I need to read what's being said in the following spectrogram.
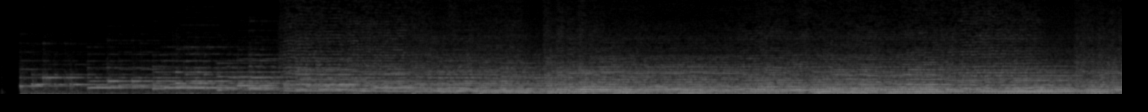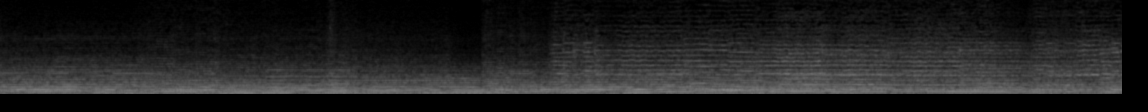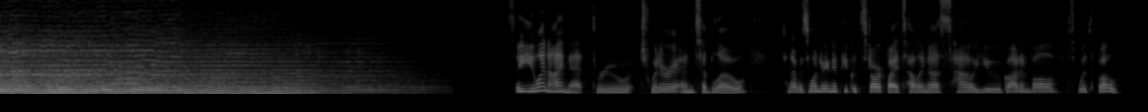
So, you and I met through Twitter and Tableau, and I was wondering if you could start by telling us how you got involved with both.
